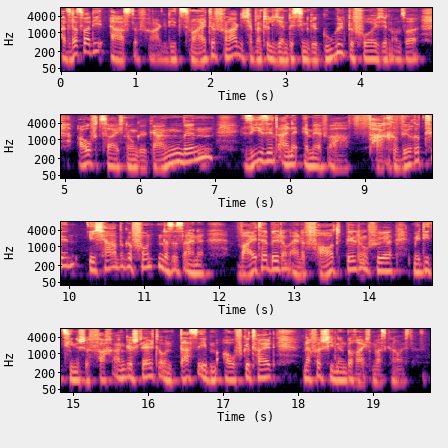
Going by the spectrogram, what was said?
Also das war die erste Frage. Die zweite Frage, ich habe natürlich ein bisschen gegoogelt, bevor ich in unsere Aufzeichnung gegangen bin. Sie sind eine MFA-Fachwirtin. Ich habe gefunden, das ist eine Weiterbildung, eine Fortbildung für medizinische Fachangestellte und das eben aufgeteilt nach verschiedenen Bereichen. Was genau ist das?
